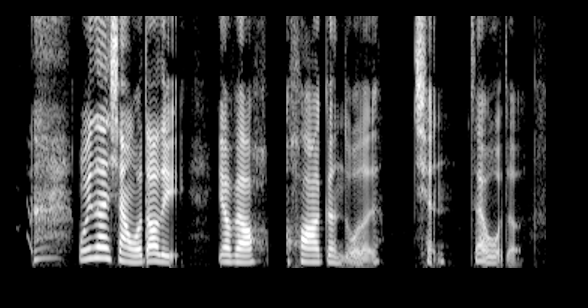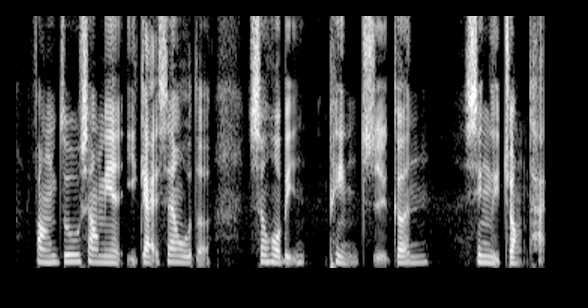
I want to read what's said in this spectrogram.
我一直在想，我到底要不要。花更多的钱在我的房租上面，以改善我的生活品品质跟心理状态。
